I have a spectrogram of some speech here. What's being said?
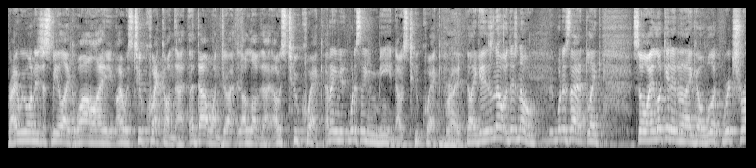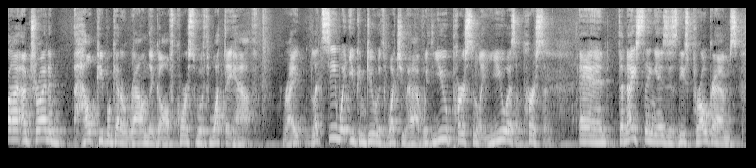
right? We want to just be like, wow, I, I was too quick on that. That one, I love that. I was too quick. I don't even, what does that even mean? I was too quick. Right. Like, there's no, there's no, what is that? Like, so I look at it and I go, look, we're trying, I'm trying to help people get around the golf course with what they have, right? Let's see what you can do with what you have, with you personally, you as a person. And the nice thing is, is these programs,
